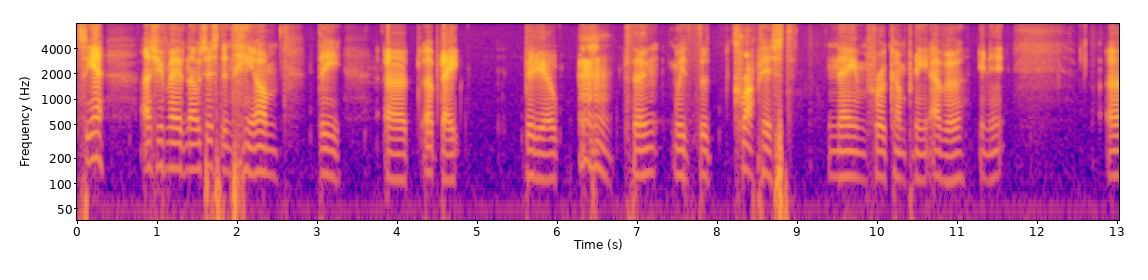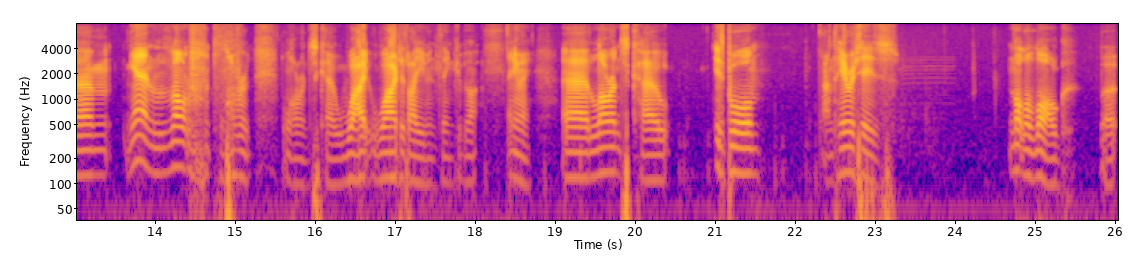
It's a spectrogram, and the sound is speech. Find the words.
So yeah, as you may have noticed in the um the uh, update video thing with the crappiest name for a company ever in it. Um, yeah, Lawrence, Lawrence Co. Why why did I even think of that? Anyway, uh, Lawrence Co. is born, and here it is. Not the log, but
